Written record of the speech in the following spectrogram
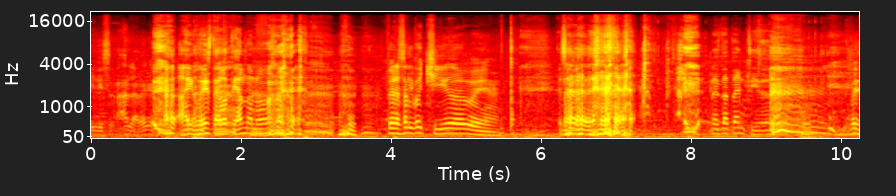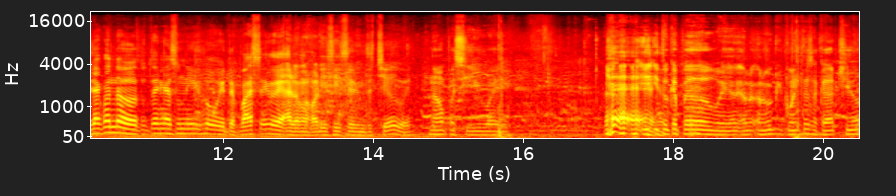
Y dices, ah, la verga. Ay, güey, está goteando, ¿no? Pero es algo chido, güey. O sea, no está tan chido. Pues ya cuando tú tengas un hijo, güey, te pase, güey, a lo mejor y sí se siente chido, güey. No, pues sí, güey. ¿Y, y tú qué pedo, güey? ¿Al- ¿Algo que cuentes acá chido?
